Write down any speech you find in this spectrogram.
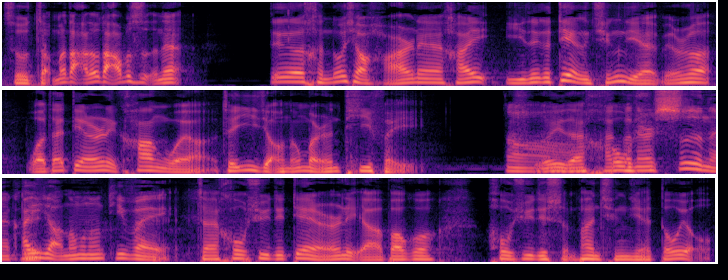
就怎么打都打不死呢。这个很多小孩呢，还以这个电影情节，比如说我在电影里看过呀，这一脚能把人踢飞，啊，所以在后还搁那儿试呢，看一脚能不能踢飞。在后续的电影里啊，包括后续的审判情节都有。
